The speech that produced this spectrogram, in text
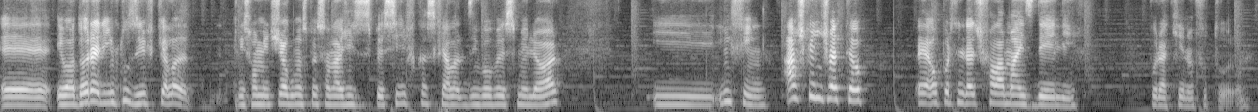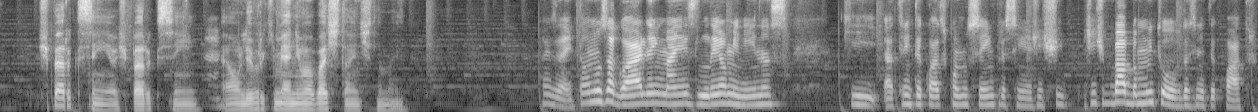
É, eu adoraria, inclusive, que ela, principalmente de algumas personagens específicas, que ela desenvolvesse melhor. E, enfim, acho que a gente vai ter é, a oportunidade de falar mais dele por aqui no futuro. Espero que sim, eu espero que sim. É, é um livro que me anima bastante também. Pois é, então nos aguardem, mas leiam meninas, que a 34, como sempre, assim, a gente, a gente baba muito ovo da 34.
